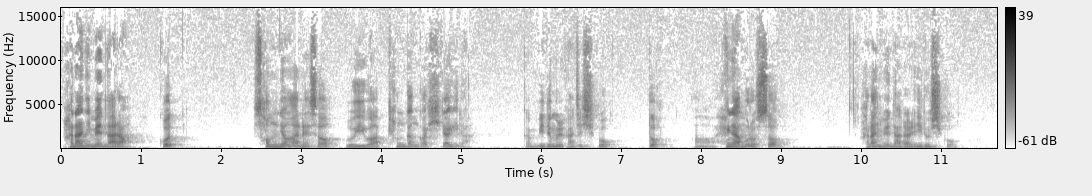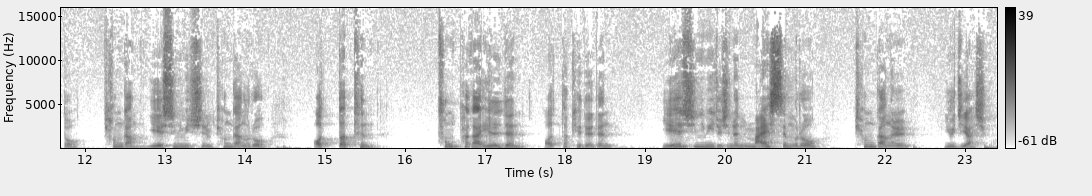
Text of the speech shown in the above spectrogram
하나님의 나라 곧 성령 안에서 의와 평강과 희락이라 그러니까 믿음을 가지시고 또 어, 행함으로써 하나님의 나라를 이루시고 또 평강 예수님이 주시는 평강으로 어떻든 풍파가 일든 어떻게 되든 예수님이 주시는 말씀으로 평강을 유지하시고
